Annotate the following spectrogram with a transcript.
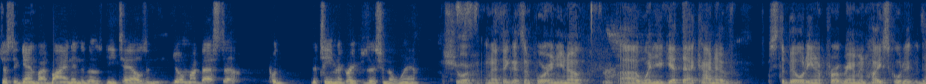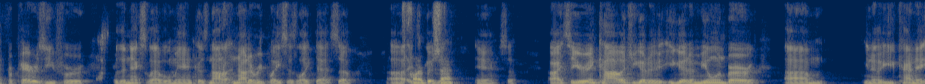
just again by buying into those details and doing my best to put the team in a great position to win. Sure, and I think that's important. You know, uh, when you get that kind of stability in a program in high school that, that prepares you for for the next level, man. Because not not every place is like that. So, uh, hundred uh, percent. Yeah. So, all right. So you're in college. You go to you go to Muhlenberg. Um, you know, you kind of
